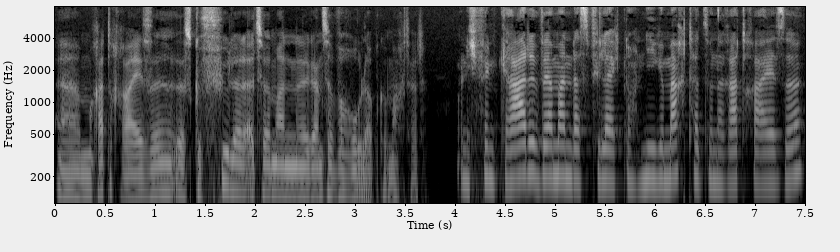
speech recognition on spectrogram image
ähm, Radreise das Gefühl hat, als wenn man eine ganze Woche Urlaub gemacht hat. Und ich finde gerade, wenn man das vielleicht noch nie gemacht hat, so eine Radreise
